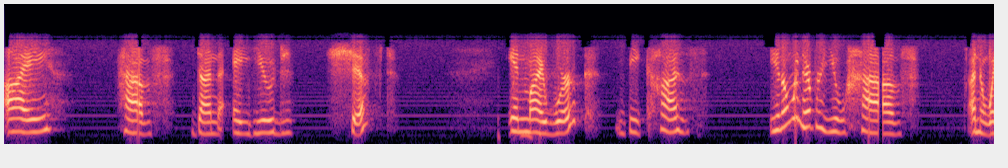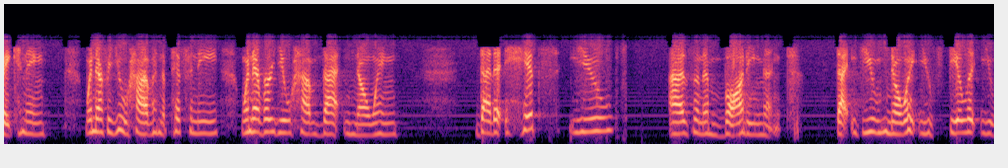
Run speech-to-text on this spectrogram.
I have done a huge shift in my work because, you know, whenever you have an awakening, whenever you have an epiphany, whenever you have that knowing, that it hits you as an embodiment, that you know it, you feel it, you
